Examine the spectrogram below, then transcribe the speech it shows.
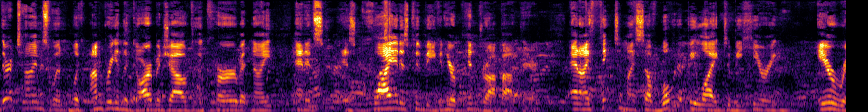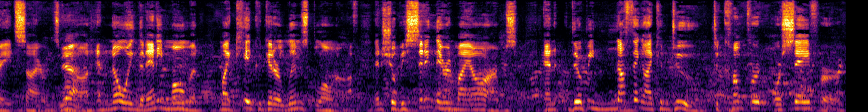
there are times when look I'm bringing the garbage out to the curb at night and it's as quiet as can be. You can hear a pin drop out there. And I think to myself, what would it be like to be hearing air raid sirens going yeah. on and knowing that any moment my kid could get her limbs blown off and she'll be sitting there in my arms, and there'll be nothing I can do to comfort or save her.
